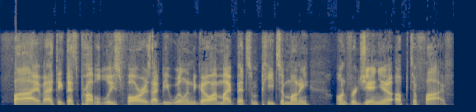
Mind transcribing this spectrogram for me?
five. I think that's probably as far as I'd be willing to go. I might bet some pizza money on Virginia up to five.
